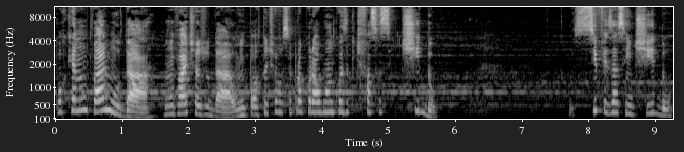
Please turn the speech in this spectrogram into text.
Porque não vai mudar, não vai te ajudar. O importante é você procurar alguma coisa que te faça sentido. Se fizer sentido,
